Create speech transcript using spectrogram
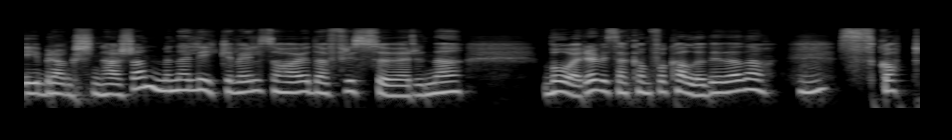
i, bransjen her, sånn, men allikevel så har jo da frisørene våre, hvis jeg kan få kalle de det, da, mm. skapt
